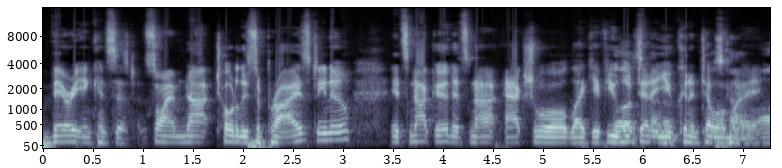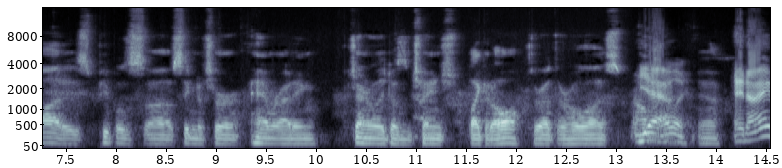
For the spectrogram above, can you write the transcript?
very inconsistent. So I'm not totally surprised. You know, it's not good. It's not actual. Like if you Well, looked at it, kind you couldn't tell What's what kind my of odd is people's uh, signature handwriting generally doesn't change like at all throughout their whole lives. Oh, Yeah. really? Yeah. And I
